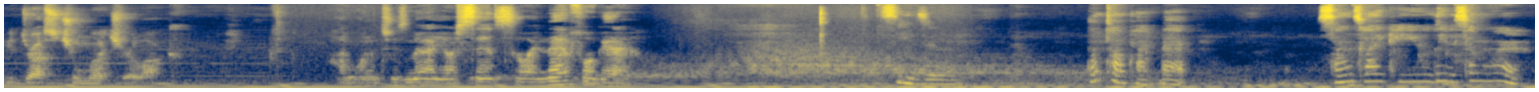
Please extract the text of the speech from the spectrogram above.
You trust too much your luck. I wanted to smell your scent so I never forget. Caesar, don't talk like that. Sounds like you live somewhere.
